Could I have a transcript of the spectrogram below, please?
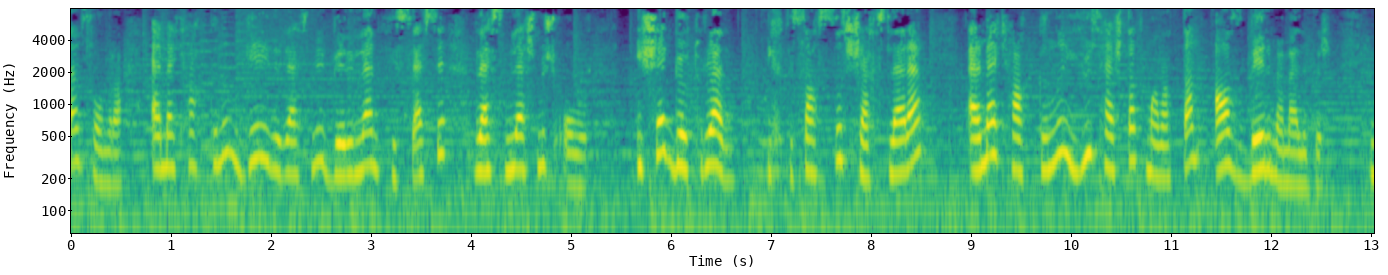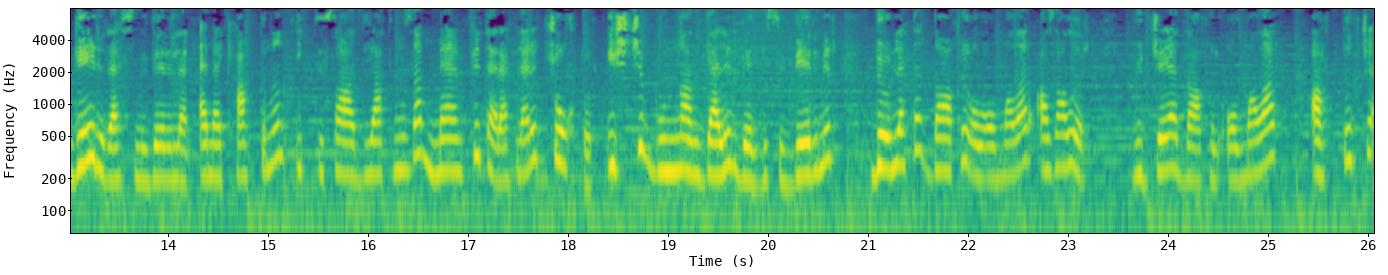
yeniliklərdən sonra əmək haqqının qeyri-rəsmi verilən hissəsi rəsmiləşmiş olur. İşə götürən ixtisassız şəxslərə əmək haqqını 180 manatdan az verməməlidir. Qeyri-rəsmi verilən əmək haqqının iqtisadiyyatımıza mənfi tərəfləri çoxdur. İşçi bundan gəlir vergisi vermir, dövlətə daxil olmalar azalır, büdcəyə daxil olmalar artdıqca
